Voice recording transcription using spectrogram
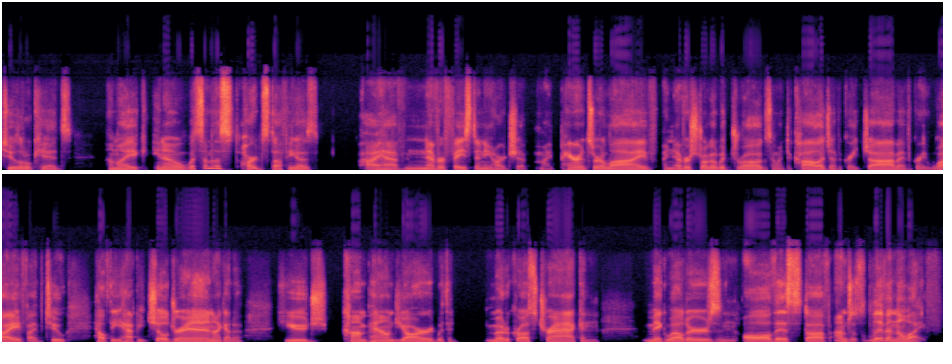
two little kids. I'm like, you know, what's some of this hard stuff? He goes, I have never faced any hardship. My parents are alive. I never struggled with drugs. I went to college. I have a great job. I have a great wife. I have two healthy, happy children. I got a huge compound yard with a motocross track and MIG welders and all this stuff. I'm just living the life.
